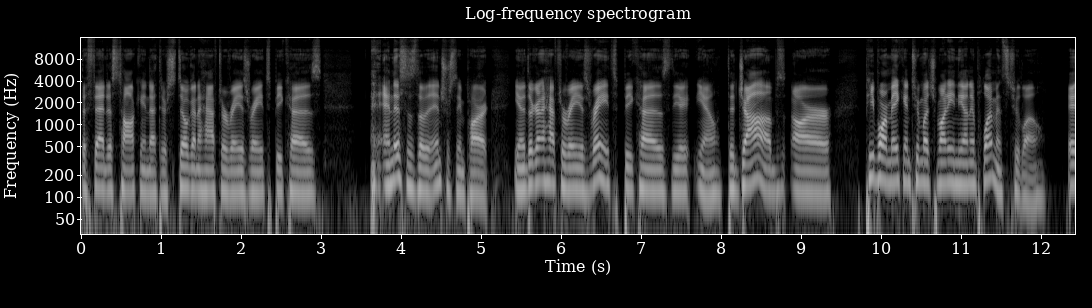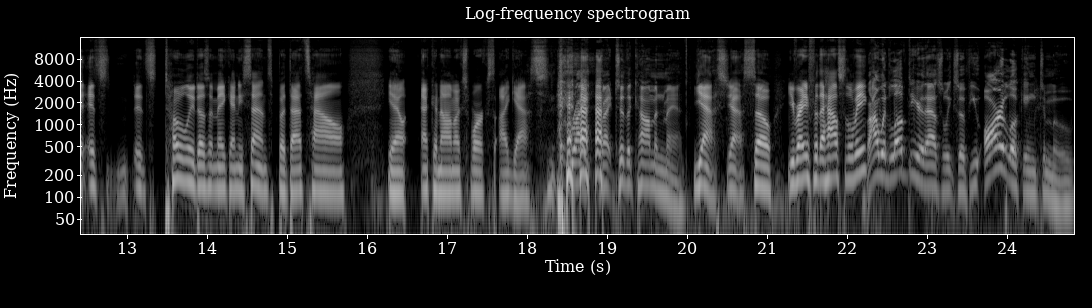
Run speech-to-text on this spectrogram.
the fed is talking that they're still going to have to raise rates because and this is the interesting part you know they're going to have to raise rates because the you know the jobs are people are making too much money and the unemployment's too low it, it's it's totally doesn't make any sense, but that's how you know economics works, I guess. right, right to the common man. Yes, yes. So you ready for the house of the week? I would love to hear that house of the week. So if you are looking to move,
